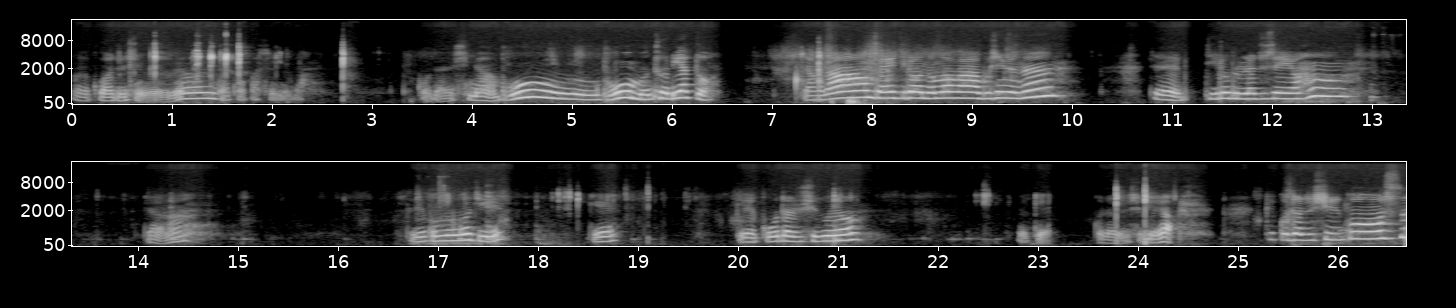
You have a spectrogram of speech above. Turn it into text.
이렇게 꽂아주시면 될 것 같습니다. 이렇게 꽂아주시면, 붕, 붕, 뭔 소리야 또. 자, 그 다음 페이지로 넘어가 보시면은, 이제 뒤로 돌려주세요. 흥. 자, 그게 꼽는 거지. 이렇게, 이렇게 꽂아주시고요. 이렇게 꽂아주시고요. 이렇게 꽂아주시고서,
